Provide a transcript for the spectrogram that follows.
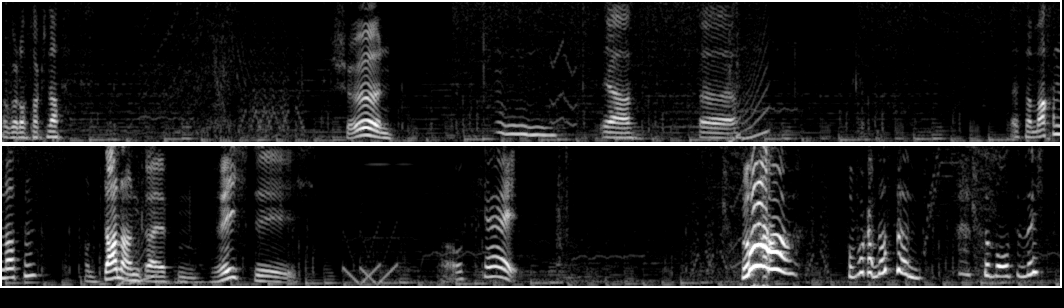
Oh Gott, das war knapp. Schön. Ja. Äh. Erstmal machen lassen. Und dann angreifen. Richtig. Okay. Ah! Von wo kam das denn? Das kommt aus dem Nichts.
